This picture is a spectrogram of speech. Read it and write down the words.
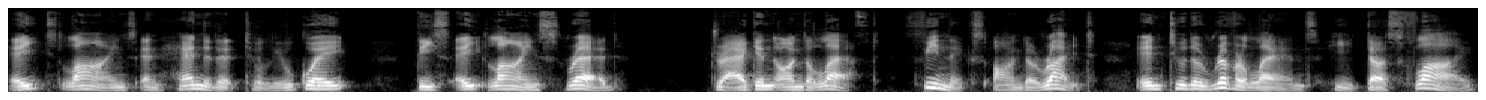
eight lines and handed it to Liu Gui. These eight lines read, Dragon on the left, phoenix on the right, into the riverlands he does fly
